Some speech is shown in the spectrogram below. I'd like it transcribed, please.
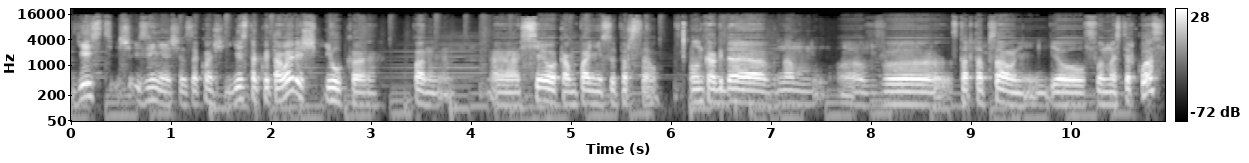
Есть, извини, я сейчас закончу. Есть такой товарищ Илка Панамин, SEO компании Supercell. Он когда нам э, в стартап сауне делал свой мастер-класс,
